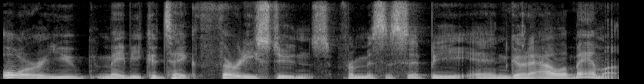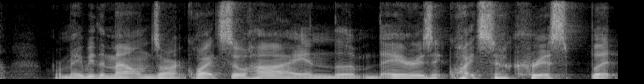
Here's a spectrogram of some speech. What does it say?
Or you maybe could take 30 students from Mississippi and go to Alabama, where maybe the mountains aren't quite so high and the, the air isn't quite so crisp, but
